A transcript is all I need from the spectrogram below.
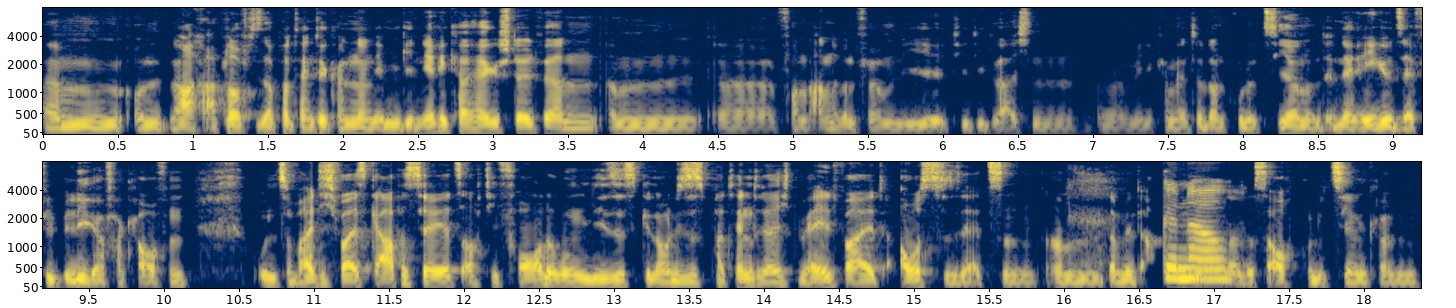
Ähm, und nach Ablauf dieser Patente können dann eben Generika hergestellt werden ähm, äh, von anderen Firmen, die, die die gleichen äh, Medikamente dann produzieren und in der Regel sehr viel billiger verkaufen. Und soweit ich weiß, gab es ja jetzt auch die Forderung, dieses, genau dieses Patentrecht weltweit auszusetzen, ähm, damit genau. andere das auch produzieren können.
